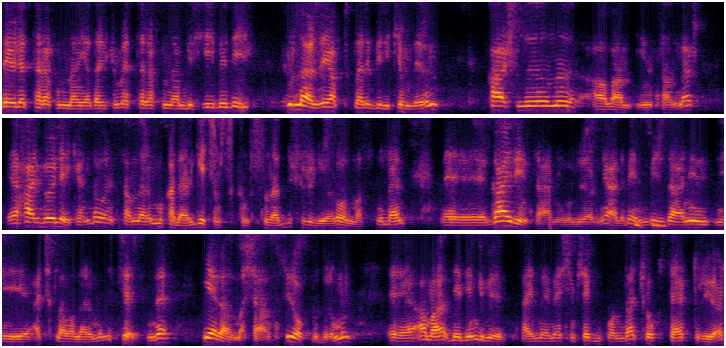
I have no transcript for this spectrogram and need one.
devlet tarafından ya da hükümet tarafından bir hibe değil, yıllarca yaptıkları birikimlerin karşılığını alan insanlar. E, hal böyleyken de o insanların bu kadar geçim sıkıntısına düşürülüyor olmasını ben e, gayri insani buluyorum. Yani benim vicdani e, açıklamalarımın içerisinde yer alma şansı yok bu durumun. E, ama dediğim gibi Sayın Mehmet Şimşek bu konuda çok sert duruyor.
